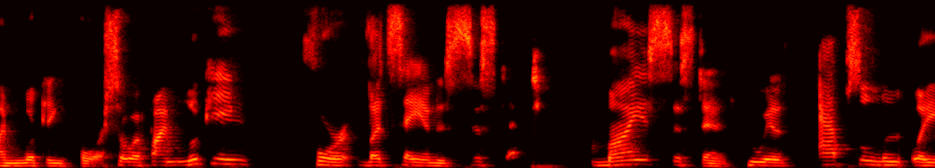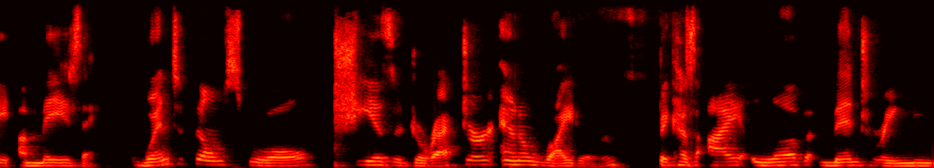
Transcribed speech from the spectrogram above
I'm looking for. So if I'm looking for, let's say, an assistant, my assistant, who is absolutely amazing, went to film school. She is a director and a writer because I love mentoring new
